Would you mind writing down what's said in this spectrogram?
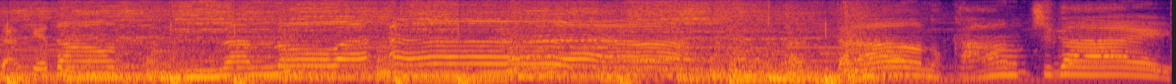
だけどそんなのはあなたの勘違い。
